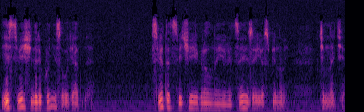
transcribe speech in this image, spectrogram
есть вещь далеко не заурядная. Свет от свечей играл на ее лице и за ее спиной в темноте.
